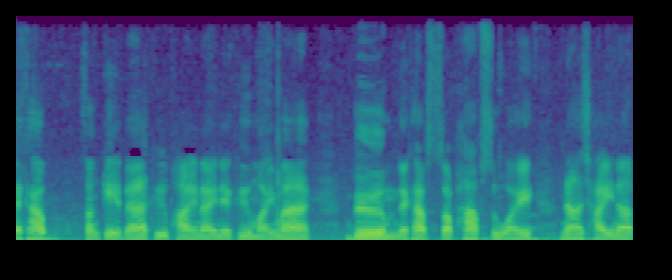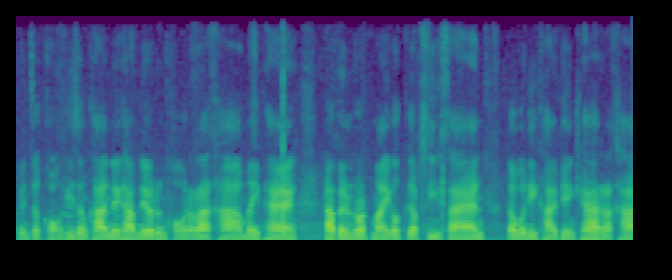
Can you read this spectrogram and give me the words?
นะครับ สังเกตนะคือภายในเนี่ยคือใหม่มากเดิมนะครับสภาพสวย น่าใช้น่าเป็นเจ้าของที่สำคัญนะครับ ในเรื่องของราคาไม่แพง ถ้าเป็นรถใหม่ก็เกือบ 4 0 0 0 0 0แต่วันนี้ขายเพียงแค่ราคา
